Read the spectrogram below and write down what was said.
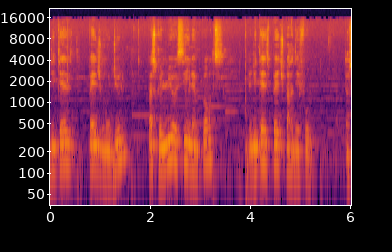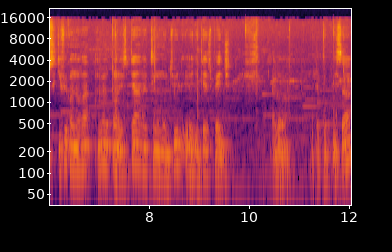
details page module parce que lui aussi il importe le details page par défaut. Donc ce qui fait qu'on aura en même temps le star rating module et le details page. Alors, je copie ça.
